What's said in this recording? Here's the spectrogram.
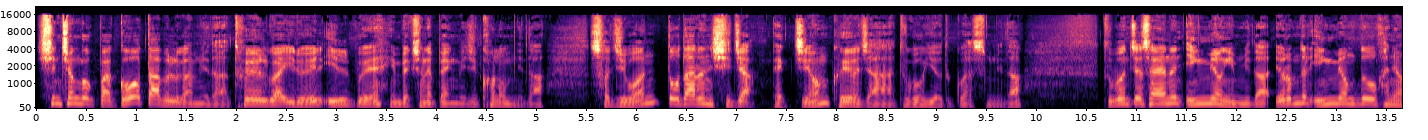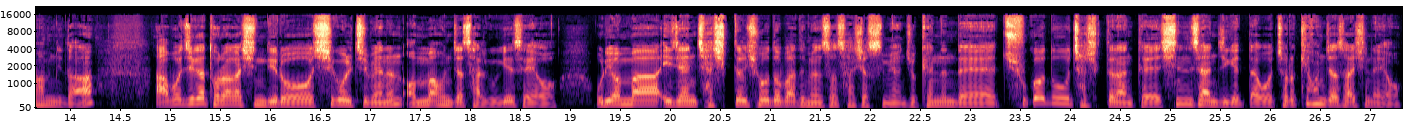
신청곡 받고 따블 갑니다. 토요일과 일요일 일부에 인백션의 백뮤직 코너입니다. 서지원 또 다른 시작 백지영 그 여자 두 곡 이어 듣고 왔습니다. 두 번째 사연은 익명입니다. 여러분들 익명도 환영합니다. 아버지가 돌아가신 뒤로 시골집에는 엄마 혼자 살고 계세요. 우리 엄마 이젠 자식들 효도 받으면서 사셨으면 좋겠는데 죽어도 자식들한테 신세 안 지겠다고 저렇게 혼자 사시네요.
